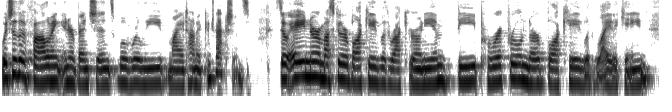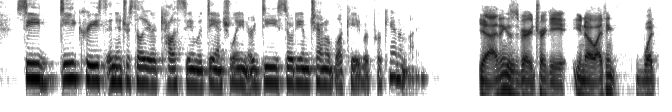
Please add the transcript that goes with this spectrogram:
Which of the following interventions will relieve myotonic contractions? So A, neuromuscular blockade with rocuronium, B, peripheral nerve blockade with lidocaine, C, decrease in intracellular calcium with dantrolene, or D, sodium channel blockade with procainamide. Yeah, I think this is very tricky. You know, I think what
